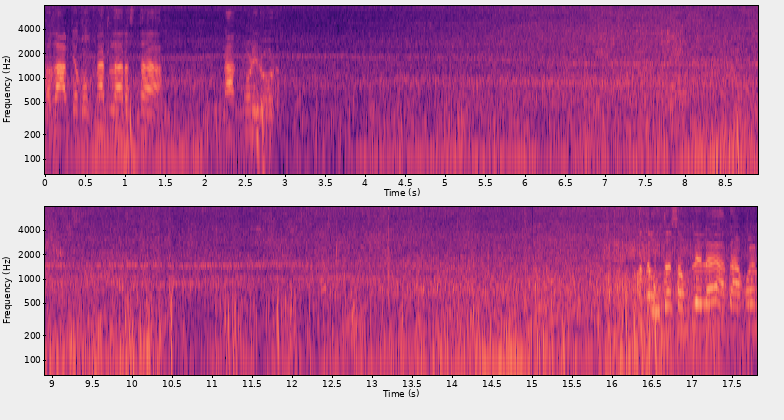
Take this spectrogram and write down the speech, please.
बघा आमच्या कोकणातला रस्ता नागमोडी रोड. आता संपलेलं आहे. आता आपण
